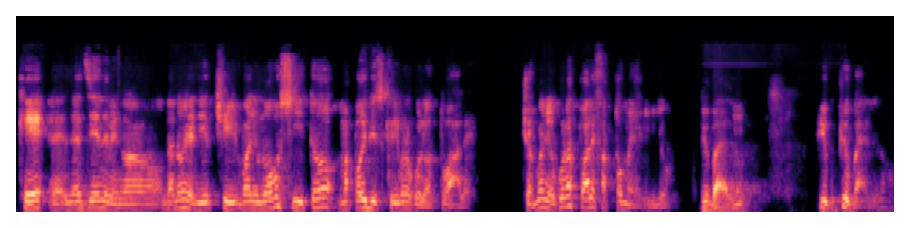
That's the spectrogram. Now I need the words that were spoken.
che eh, le aziende vengono da noi a dirci voglio un nuovo sito, ma poi descrivono quello attuale, cioè voglio quello attuale fatto meglio. Più bello. Mm? Più, più bello,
